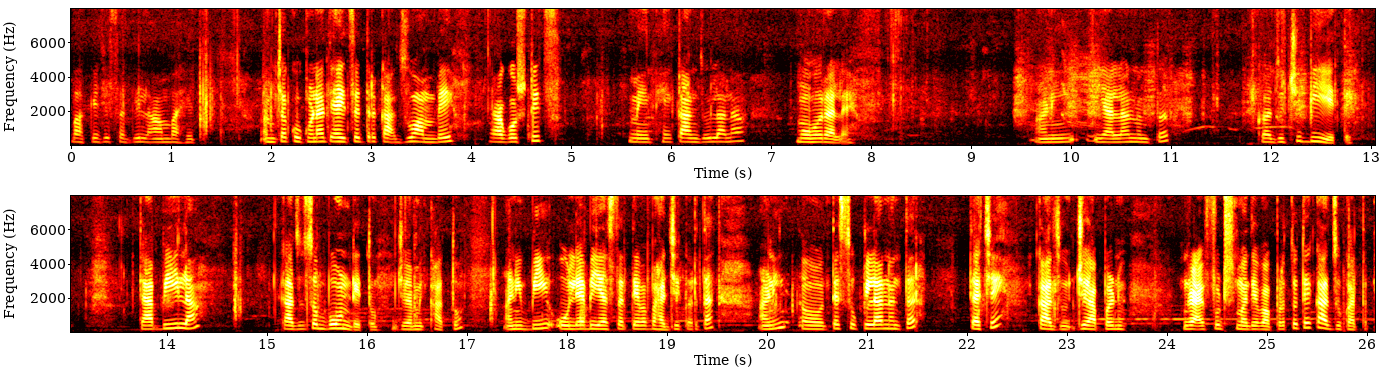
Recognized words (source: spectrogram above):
बाकीचे सगळे लांब आहेत. आमच्या कोकणात यायचं तर काजू आंबे या गोष्टीच. मेन हे कांजूला ना मोहर आला आहे आणि याला नंतर काजूची बी येते. त्या बीला काजूचं बोंड येतो जे आम्ही खातो. आणि बी ओल्या बी असतात तेव्हा भाजी करतात. आणि त्या सुकल्यानंतर त्याचे काजू जे आपण ड्रायफ्रूट्समध्ये वापरतो ते काजू खातात.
